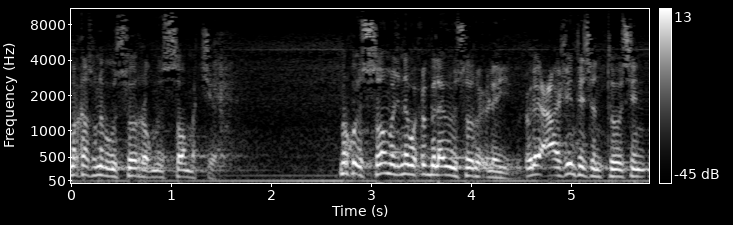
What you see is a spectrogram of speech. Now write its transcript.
markaasuu nabigu soo rogma issoo majiray markuu issoo maj nabig wuxuu bilabay inuu soo rucleeyey wuxuu leey caaisha intaysan toosin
